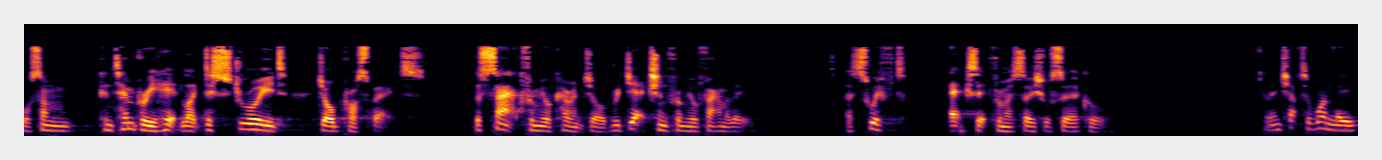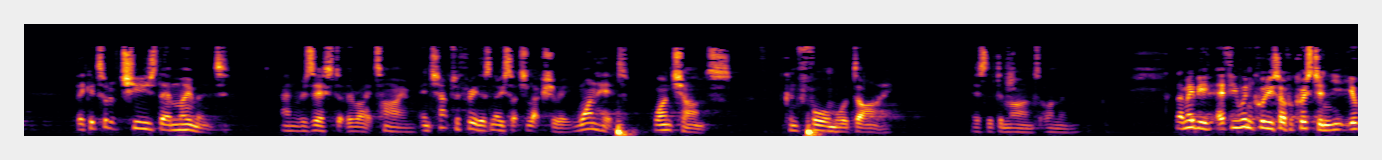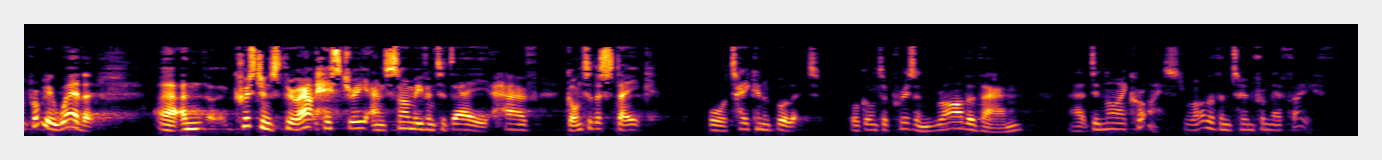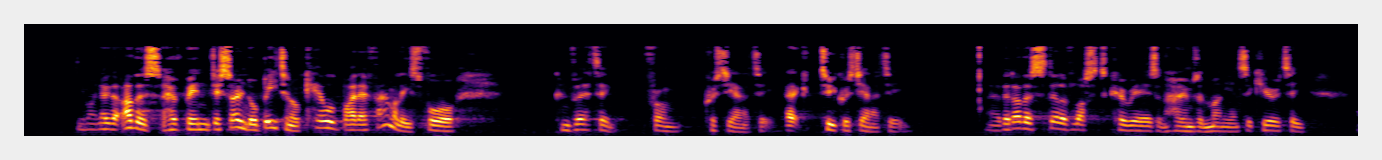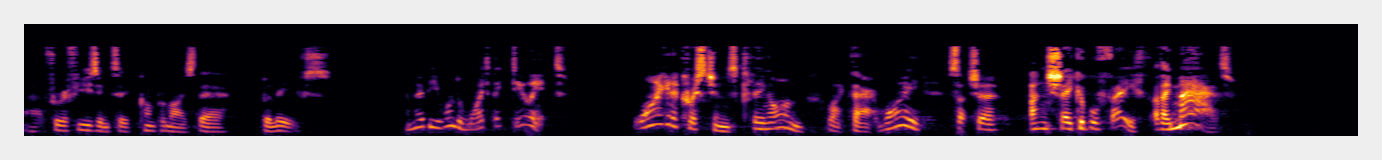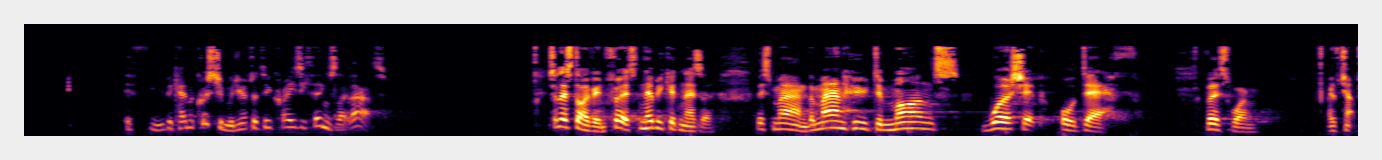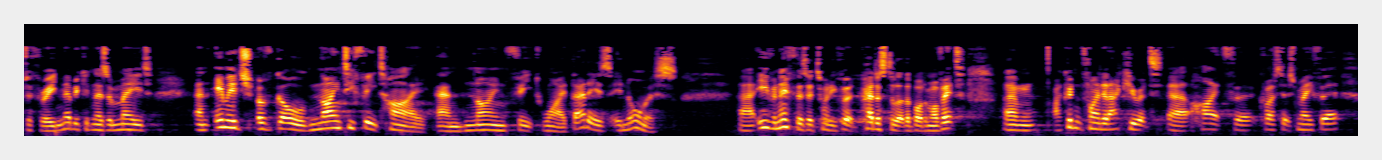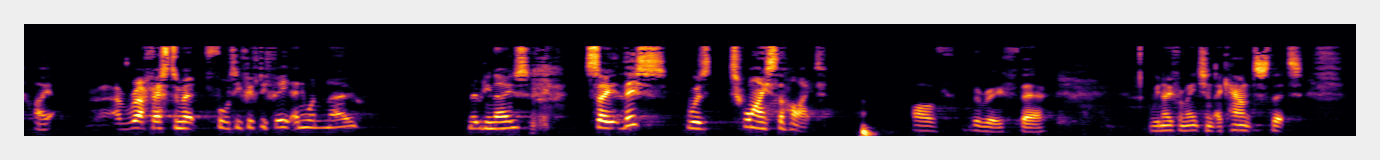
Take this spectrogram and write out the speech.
Or some contemporary hit like destroyed job prospects, the sack from your current job, rejection from your family, a swift exit from a social circle. And in chapter one, they, they could sort of choose their moment and resist at the right time. In chapter three, there's no such luxury. One hit, one chance, conform or die is the demand on them. Now maybe if you wouldn't call yourself a Christian, you're probably aware that uh, and uh, Christians throughout history and some even today have gone to the stake or taken a bullet or gone to prison rather than uh, deny Christ, rather than turn from their faith. You might know that others have been disowned or beaten or killed by their families for converting from Christianity, uh, to Christianity. Uh, that others still have lost careers and homes and money and security uh, for refusing to compromise their beliefs. And maybe you wonder, why do they do it? Why do Christians cling on like that? Why such a unshakable faith? Are they mad? If you became a Christian, would you have to do crazy things like that? So let's dive in. First, Nebuchadnezzar, this man, the man who demands worship or death. Verse 1 of chapter 3, Nebuchadnezzar made an image of gold 90 feet high and 9 feet wide. That is enormous. Uh, even if there's a 20 foot pedestal at the bottom of it, um, I couldn't find an accurate uh, height for Christchurch Mayfair. I, a rough estimate, 40, 50 feet. Anyone know? Nobody knows. So this was twice the height of the roof there. We know from ancient accounts that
